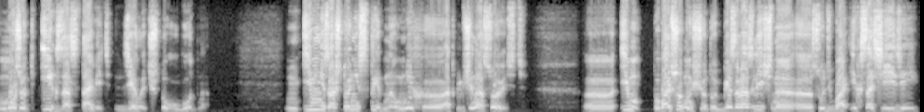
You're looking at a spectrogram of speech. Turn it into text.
может их заставить делать что угодно. Им ни за что не стыдно, у них э, отключена совесть. Э, им, по большому счету, безразлична э, судьба их соседей,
